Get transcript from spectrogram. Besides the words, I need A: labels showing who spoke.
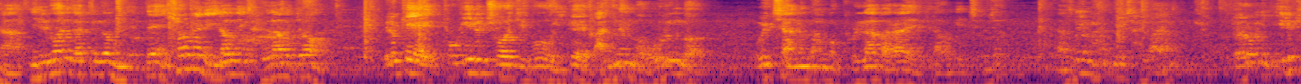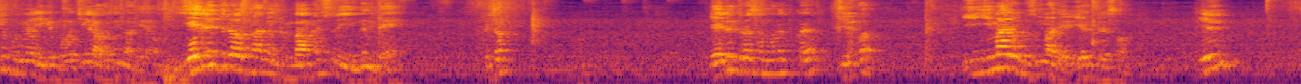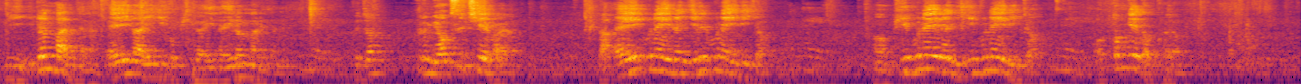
A: 자, 1번 같은 거 문제 때 처음에는 이런 게 잘 나오죠. 이렇게 보기를 주어지고 이게 맞는 거, 옳은 거, 옳지 않은 거 한번 골라봐라 이렇게 나오겠지, 그죠? 자, 선생님 한번 잘 봐요. 여러분이 이렇게 보면 이게 뭐지라고 생각해요. 예를 들어서 하면 금방 할 수 있는데, 그죠? 예를 들어서 한번 해볼까요? 1번? 이, 이 말은 무슨 말이에요? 예를 들어서 1, 2 이런 말이잖아요. A가 1이고 B가 2다 이런 말이잖아요.
B: 네.
A: 그죠? 그럼 역수치 해 봐요. 그러니까 A분의 1은 1분의 1이죠.
B: 네.
A: 어, B분의 1은 2분의 1이죠.
B: 네.
A: 어떤 게 더 커요?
